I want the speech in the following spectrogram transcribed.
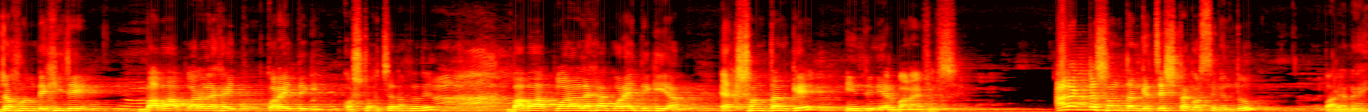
যখন দেখি যে বাবা পড়ালেখাই করাইতে কষ্ট হচ্ছে না আপনাদের? বাবা পড়ালেখা করাইতে গিয়া এক সন্তানকে ইঞ্জিনিয়ার বানায় ফেলছে। আরেকটা সন্তানকে চেষ্টা করছে কিন্তু পারে নাই।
